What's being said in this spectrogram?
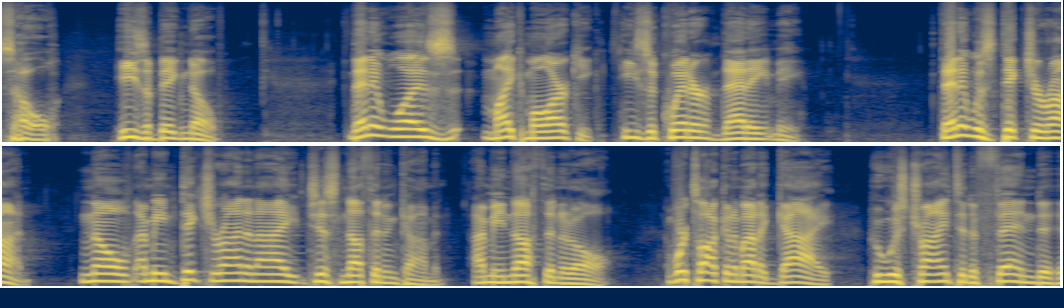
So he's a big no. Then it was Mike Mularkey. He's a quitter. That ain't me. Then it was Dick Jauron. No, I mean, Dick Jauron and I, just nothing in common. I mean, nothing at all. And we're talking about a guy who was trying to defend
